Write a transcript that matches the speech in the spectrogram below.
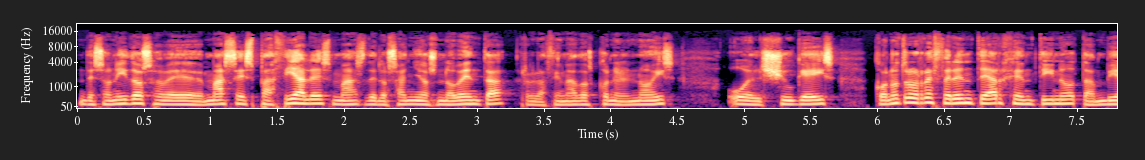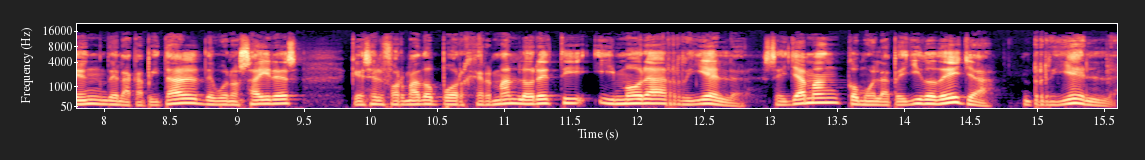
de sonidos eh, más espaciales, más de los años 90, relacionados con el noise o el shoegaze, con otro referente argentino también de la capital, de Buenos Aires, que es el formado por Germán Loretti y Mora Riel. Se llaman como el apellido de ella, Riel.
